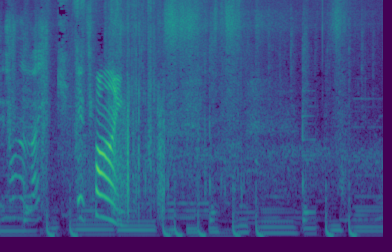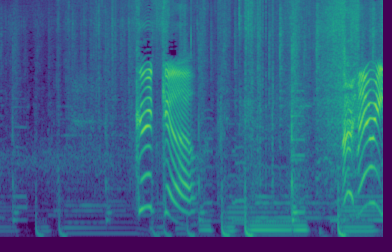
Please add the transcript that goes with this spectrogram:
It's on a lake. It's fine. Good girl. Hey! Mary!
